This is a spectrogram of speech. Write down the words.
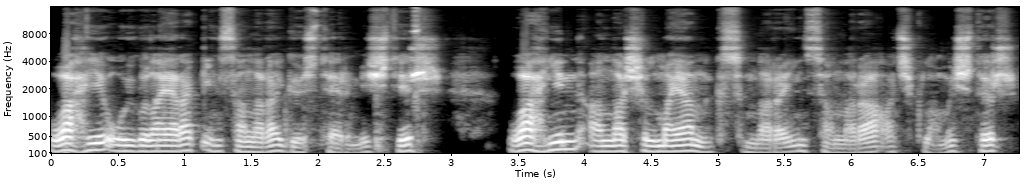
Vahyi uygulayarak insanlara göstermiştir. Vahyin anlaşılmayan kısımları insanlara açıklamıştır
